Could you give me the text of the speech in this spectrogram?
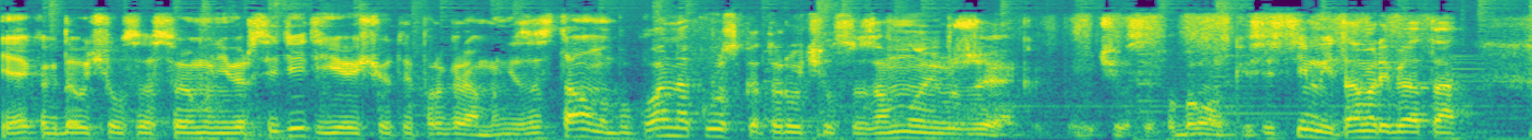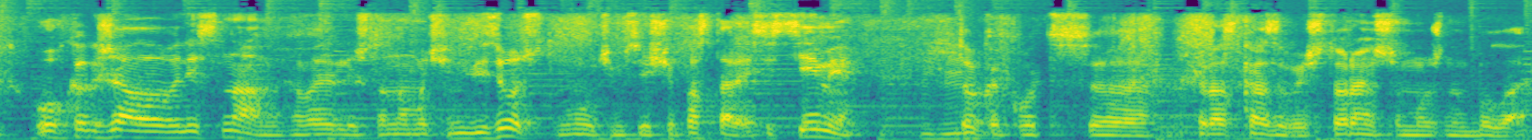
Я, когда учился в своем университете, я еще этой программы не застал, но буквально курс, который учился за мной уже, как бы учился по баллонской системе, и там ребята, ох, как жаловались нам, говорили, что нам очень везет, что мы учимся еще по старой системе, угу. то, как вот э, ты рассказываешь, что раньше можно было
